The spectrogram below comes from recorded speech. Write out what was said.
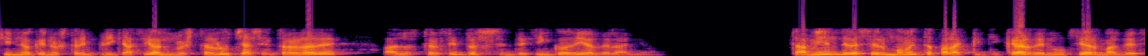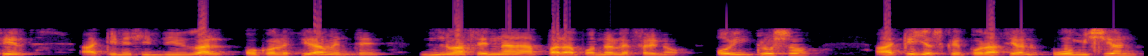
sino que nuestra implicación, nuestra lucha se traslade a los 365 días del año. También debe ser un momento para criticar, denunciar, maldecir a quienes individual o colectivamente no hacen nada para ponerle freno, o incluso a aquellos que por acción u omisión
